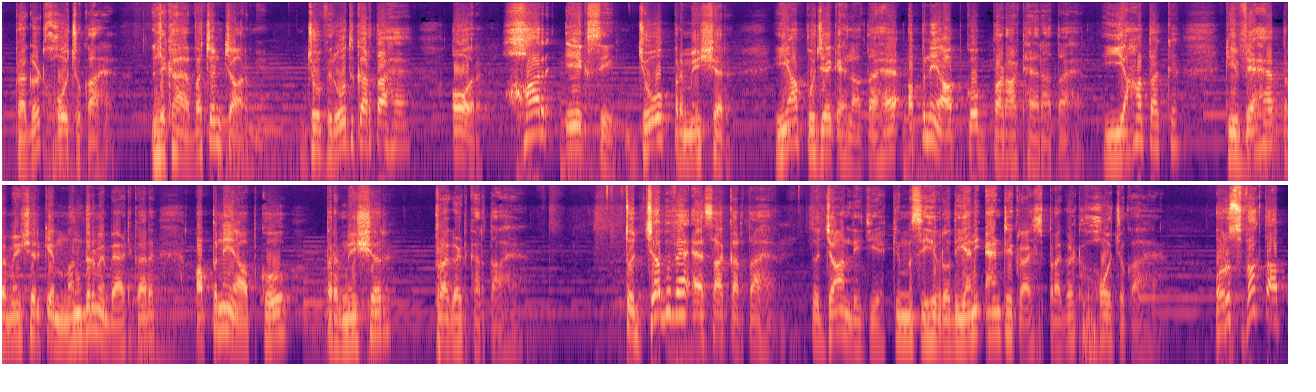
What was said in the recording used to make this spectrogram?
प्रकट हो चुका है। लिखा है वचन चार में जो विरोध करता है और हर एक से जो परमेश्वर या पुजय कहलाता है, अपने आप को बड़ा ठहराता है। यहाँ तक कि वह परमेश्वर के मंदिर में बैठकर अपने आप को परमेश्वर प्रकट करता है। तो जब वह ऐसा करता है तो जान लीजिए कि मसीह विरोधी यानी एंटी क्राइस्ट प्रकट हो चुका है। और उस वक्त आप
